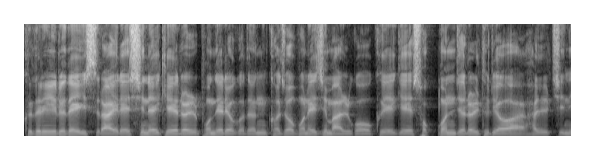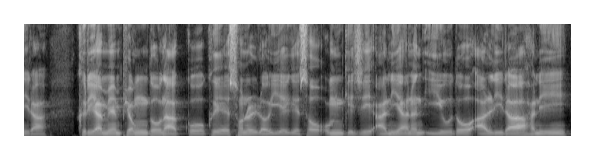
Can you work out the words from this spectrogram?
그들이 이르되 이스라엘의 신의 계를 보내려거든 거저 보내지 말고 그에게 속건제를 드려야 할지니라. 그리하면 병도 낫고 그의 손을 너희에게서 옮기지 아니하는 이유도 알리라 하니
